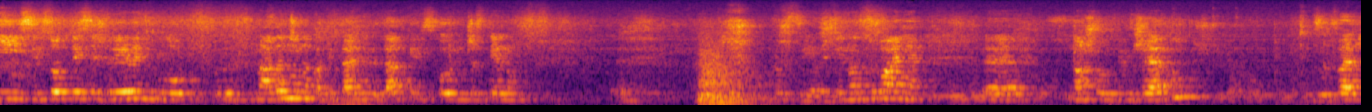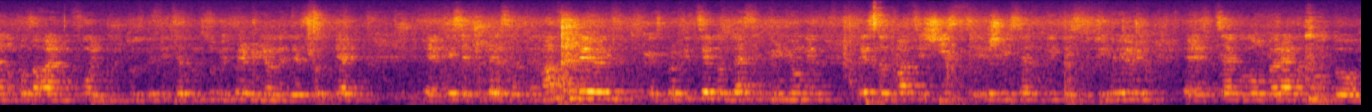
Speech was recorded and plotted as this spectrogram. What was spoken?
І 700 тисяч гривень було е, надано на капітальні видатки військовим частинам. Е, Просили. Фінансування е, нашого бюджету затверджено по загальному фонду тут з дефіцитом сумі 3 мільйони 905 тисяч 413 гривень, з профіцитом 10 мільйонів 326 62 тисячі гривень. Це було передано до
